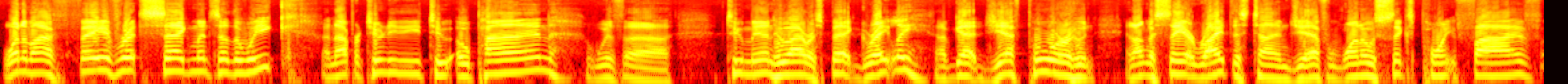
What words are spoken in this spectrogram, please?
One of my favorite segments of the week, an opportunity to opine with uh, two men who I respect greatly. I've got Jeff Poor, who, and I'm going to say it right this time, Jeff, 106.5.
